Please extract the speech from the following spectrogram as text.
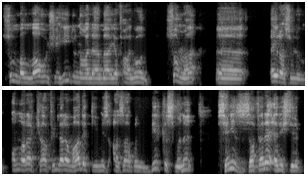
summallahu şehidun ala ma yef'alun. Sonra e, ey Resulüm onlara kafirlere vaat ettiğimiz azabın bir kısmını seni zafere eriştirip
